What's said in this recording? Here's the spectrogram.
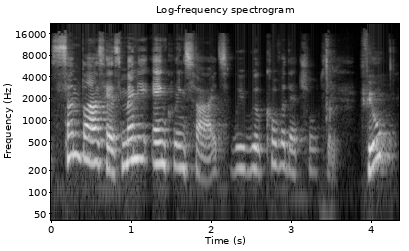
San Blas has many anchoring sites. We will cover that shortly. Fuel?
